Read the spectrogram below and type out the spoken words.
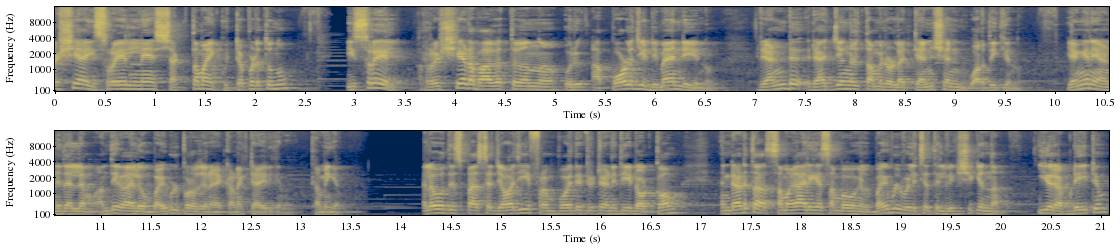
റഷ്യ ഇസ്രയേലിനെ ശക്തമായി കുറ്റപ്പെടുത്തുന്നു. ഇസ്രയേൽ റഷ്യയുടെ ഭാഗത്ത് നിന്ന് ഒരു അപ്പോളജി ഡിമാൻഡ് ചെയ്യുന്നു. രണ്ട് രാജ്യങ്ങൾ തമ്മിലുള്ള ടെൻഷൻ വർദ്ധിക്കുന്നു. എങ്ങനെയാണ് ഇതെല്ലാം അന്ത്യകാലവും ബൈബിൾ പ്രവചനമായി കണക്റ്റ് ആയിരിക്കുന്നത്? Coming hello this pastor Joji from point to eternity dot com എന്റെ അടുത്ത സമകാലിക സംഭവങ്ങൾ ബൈബിൾ വെളിച്ചത്തിൽ വീക്ഷിക്കുന്ന ഈ ഒരു അപ്ഡേറ്റും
